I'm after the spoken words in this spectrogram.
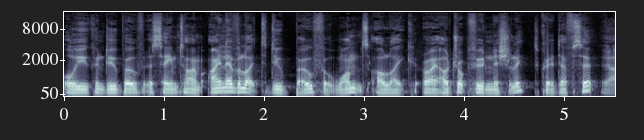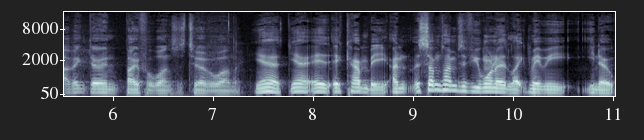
or you can do both at the same time. I never like to do both at once. I'll like, all right, I'll drop food initially to create a deficit. Yeah, I think doing both at once is too overwhelming. Yeah, yeah, it, it can be. And sometimes if you want to, like, maybe, you know,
